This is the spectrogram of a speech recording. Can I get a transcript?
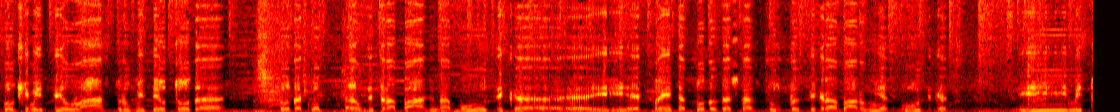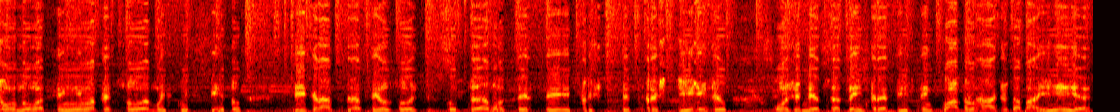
foi o que me deu lastro, me deu toda toda a condição de trabalho na música eh, e eh, frente a todas estas duplas que gravaram minhas músicas e me tornou assim uma pessoa muito conhecido e graças a Deus hoje desfrutamos desse, desse prestígio. Hoje mesmo já tem entrevista em quatro rádios da Bahia,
